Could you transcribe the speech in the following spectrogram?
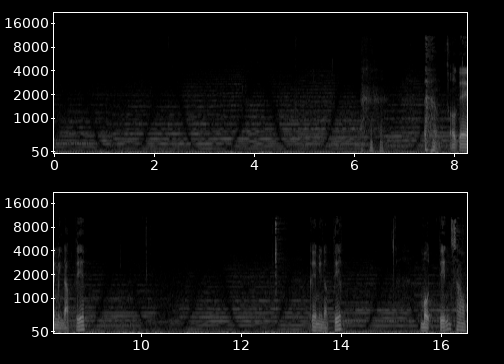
Ok, mình đọc tiếp. Ok, mình đọc tiếp. Một tiếng sau,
